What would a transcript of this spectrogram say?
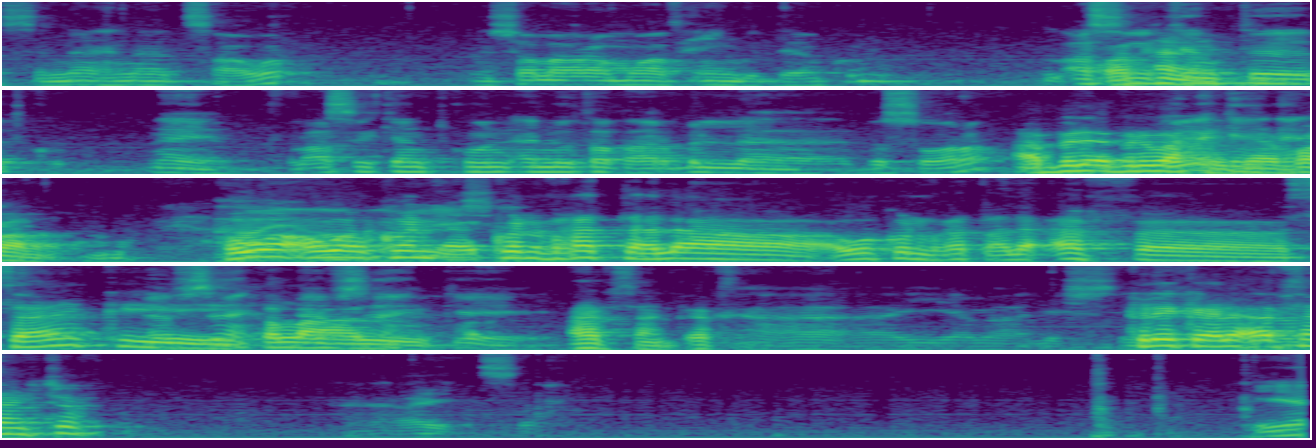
استنى هنا تصاور إن شاء الله راهم واضحين قدامكم. الأصل كانت تكون إيه الأصل كانت تكون أنه تظهر بالصورة. آه، بالوحده voilà. هو هو كون كون ضغطت على هو كون ضغطت على F 5 يطلع F 5 F 5 هي معليش clique على F 5 شوف. هاي صح. هي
